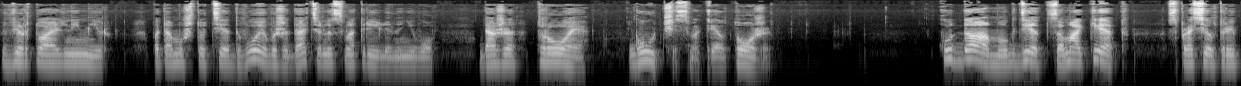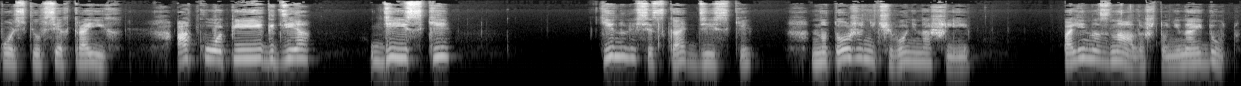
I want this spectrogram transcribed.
в виртуальный мир, потому что те двое выжидательно смотрели на него. Даже трое. Гуччи смотрел тоже. «Куда мог деться макет?» — спросил Троепольский у всех троих. «А копии где? Диски?» Кинулись искать диски, но тоже ничего не нашли. Полина знала, что не найдут,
